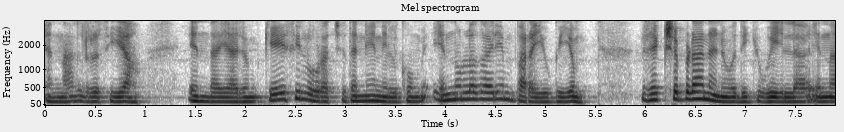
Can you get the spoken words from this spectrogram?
എന്നാൽ റസിയ എന്തായാലും കേസിൽ ഉറച്ചു തന്നെ നിൽക്കും എന്നുള്ള കാര്യം പറയുകയും രക്ഷപ്പെടാൻ അനുവദിക്കുകയില്ല എന്ന്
